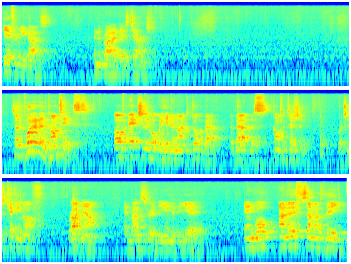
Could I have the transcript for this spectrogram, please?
hear from you guys in the Bright Ideas Challenge. So to put it in context of actually what we're here tonight to talk about, about this competition, which is kicking off right now and runs through to the end of the year, and will unearth some of the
